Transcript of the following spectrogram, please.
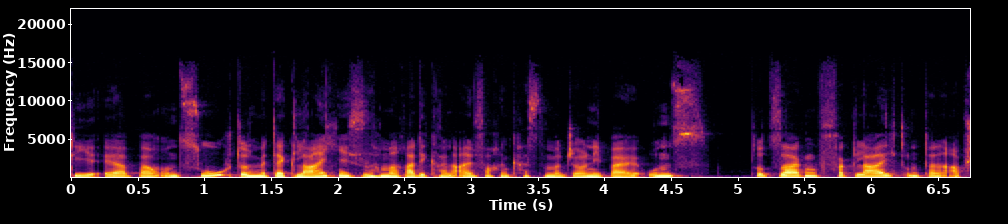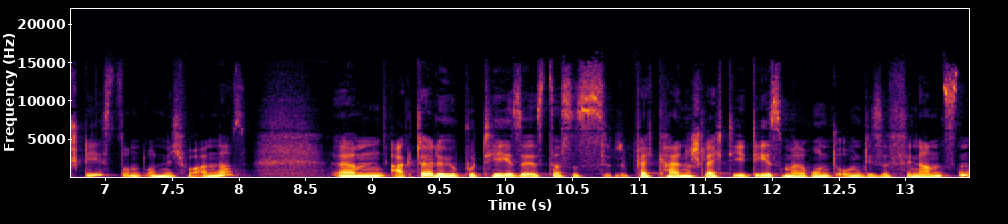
die er bei uns sucht und mit der gleichen, ich sage mal, radikal einfachen Customer Journey bei uns sozusagen vergleicht und dann abschließt und, und nicht woanders. Ähm, aktuelle Hypothese ist, dass es vielleicht keine schlechte Idee ist, mal rund um diese Finanzen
